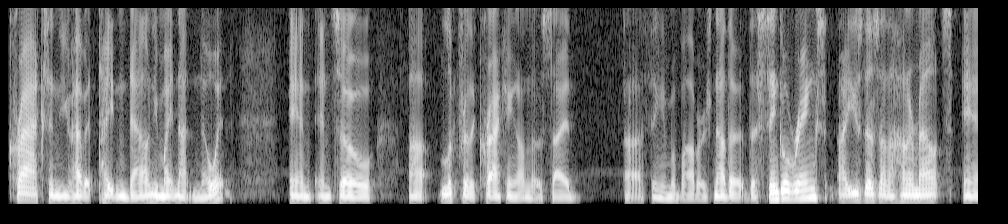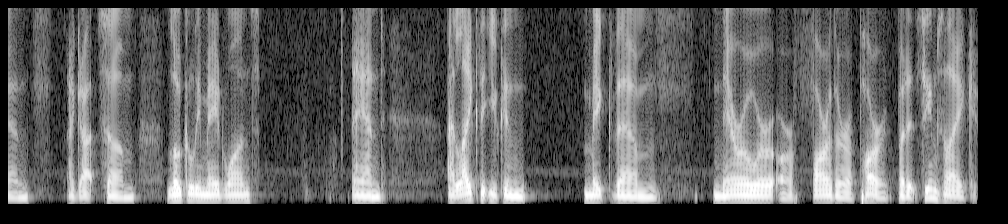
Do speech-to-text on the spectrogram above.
cracks and you have it tightened down, you might not know it. And and so uh, look for the cracking on those side uh, thingamabobbers. Now the the single rings, I use those on the hunter mounts, and I got some locally made ones, and I like that you can make them narrower or farther apart. But it seems like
